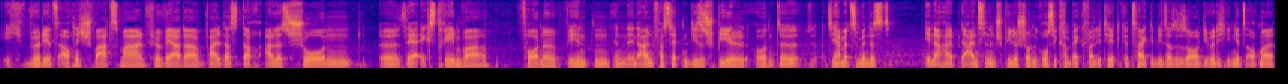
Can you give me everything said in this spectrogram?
ich würde jetzt auch nicht schwarz malen für Werder, weil das doch alles schon äh, sehr extrem war vorne wie hinten in, in allen Facetten dieses Spiel. Und äh, sie haben ja zumindest innerhalb der einzelnen Spiele schon große Comeback-Qualitäten gezeigt in dieser Saison. Die würde ich Ihnen jetzt auch mal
